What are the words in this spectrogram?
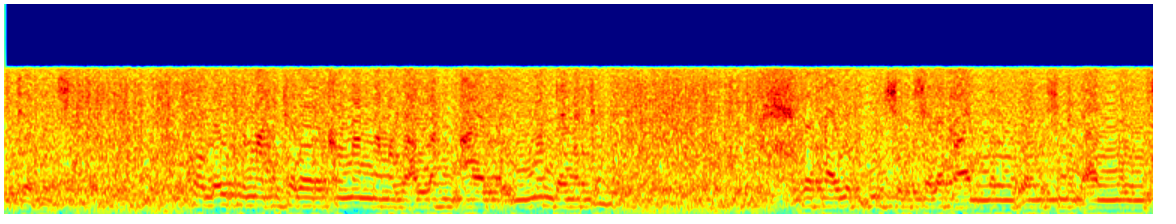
tutuyoruz o Beytül Makdis'e doğru kılınan namazı Allah'ın ayeti iman demesi ve saygısı bir sürü selef alimlerimiz öncesinde alimlerimiz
